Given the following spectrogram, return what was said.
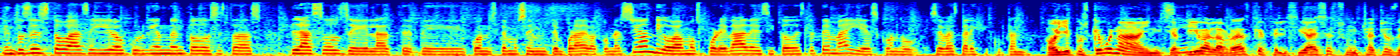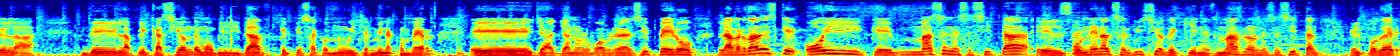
Entonces esto va a seguir ocurriendo en todos estos plazos de, la, de, cuando estemos en temporada de vacunación. Digo, vamos por edades y todo este tema y es cuando se va a estar ejecutando. Oye, pues qué buena iniciativa. La verdad es que felicidades a estos muchachos de la de la aplicación de movilidad que empieza con U y termina con Ver. Eh, ya, ya no lo voy a volver a decir, pero la verdad es que hoy que más se necesita el poner al servicio de quienes más lo necesitan, el poder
